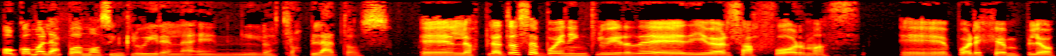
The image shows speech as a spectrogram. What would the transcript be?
o cómo las podemos incluir en, la, en nuestros platos. En los platos se pueden incluir de diversas formas. Eh, por ejemplo,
